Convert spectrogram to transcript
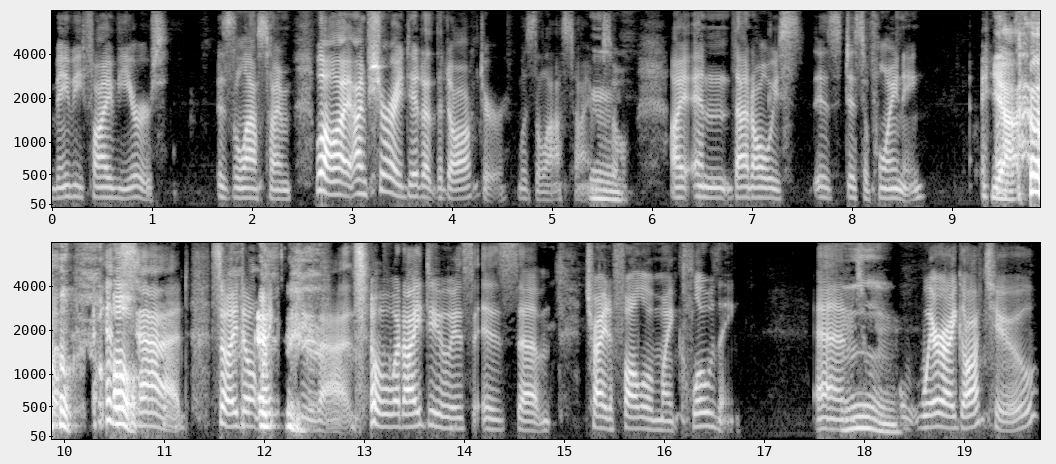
maybe five years. is the last time. Well, I, I'm sure I did at the doctor was the last time. Mm. So I and that always is disappointing. and Yeah. so and oh, sad. So I don't and like to do that. So what I do is is um, try to follow my clothing. And mm, where I got to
